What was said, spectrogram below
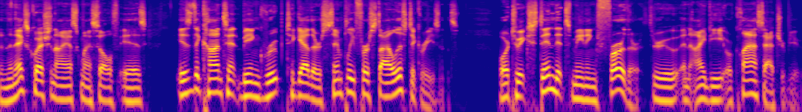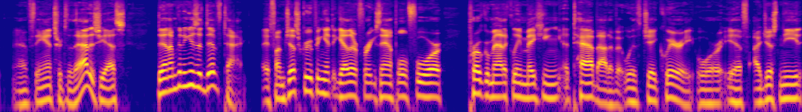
then the next question I ask myself is Is the content being grouped together simply for stylistic reasons? Or to extend its meaning further through an ID or class attribute? And if the answer to that is yes, then I'm going to use a div tag. If I'm just grouping it together, for example, for programmatically making a tab out of it with jQuery, or if I just need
